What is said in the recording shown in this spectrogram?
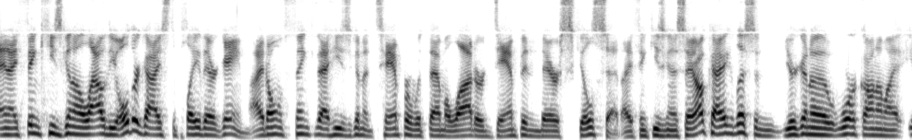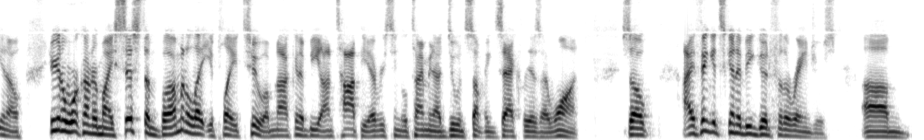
And I think he's going to allow the older guys to play their game. I don't think that he's going to tamper with them a lot or dampen their skill set. I think he's going to say, okay, listen, you're going to work on my, you know, you're going to work under my system, but I'm going to let you play too. I'm not going to be on top of you every single time you're not doing something exactly as I want. So I think it's going to be good for the Rangers. Um,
